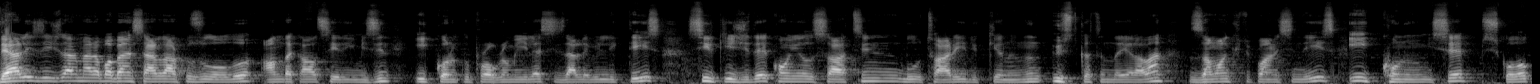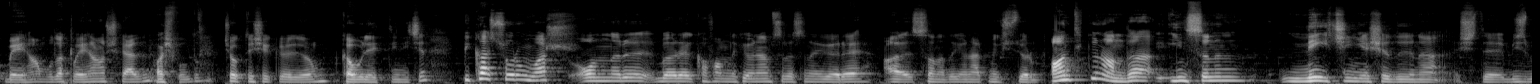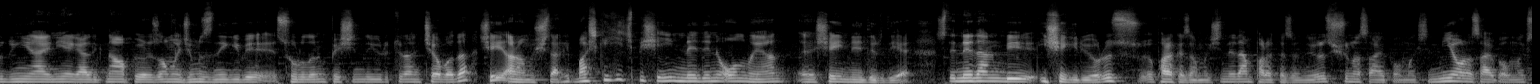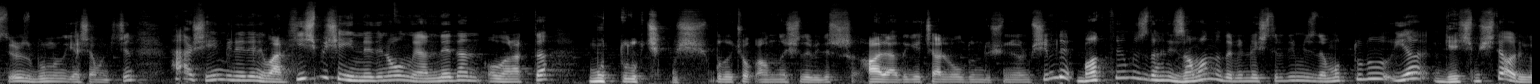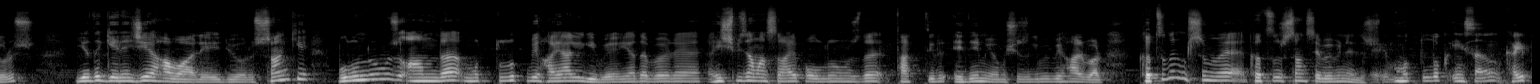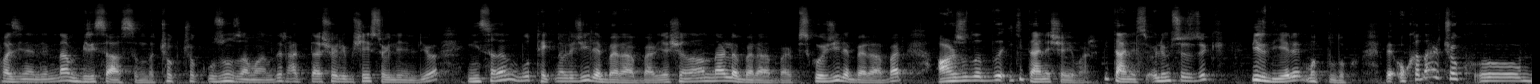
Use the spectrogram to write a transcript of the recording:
Değerli izleyiciler merhaba ben Serdar Kuzuloğlu. Anda Kal serimizin ilk konuklu programı ile sizlerle birlikteyiz. Sirkeci'de Konyalı Saat'in bu tarihi dükkanının üst katında yer alan Zaman Kütüphanesi'ndeyiz. İlk konuğum ise psikolog Beyhan Budak. Beyhan hoş geldin. Hoş buldum. Çok teşekkür ediyorum kabul ettiğin için. Birkaç sorum var. Onları böyle kafamdaki önem sırasına göre sana da yöneltmek istiyorum. Antik Yunan'da insanın ne için yaşadığına, işte biz bu dünyaya niye geldik, ne yapıyoruz, amacımız ne gibi soruların peşinde yürütülen çabada şeyi aramışlar. Başka hiçbir şeyin nedeni olmayan e, şey nedir diye. İşte neden bir işe giriyoruz? Para kazanmak için. Neden para kazanıyoruz? Şuna sahip olmak için. Niye ona sahip olmak istiyoruz? Bunu yaşamak için. Her şeyin bir nedeni var. Hiçbir şeyin nedeni olmayan neden olarak da mutluluk çıkmış. Bu da çok anlaşılabilir. Hala da geçerli olduğunu düşünüyorum. Şimdi baktığımızda hani zamanla da birleştirdiğimizde mutluluğu ya geçmişte arıyoruz ya da geleceğe havale ediyoruz. Sanki bulunduğumuz anda mutluluk bir hayal gibi ya da böyle hiçbir zaman sahip olduğumuzda takdir edemiyormuşuz gibi bir hal var. Katılır mısın ve katılırsan sebebi nedir? Mutluluk insanın kayıp hazinelerinden birisi aslında. Çok çok uzun zamandır hatta şöyle bir şey söyleniliyor. İnsanın bu teknolojiyle beraber, yaşananlarla beraber, psikolojiyle beraber arzuladığı iki tane şey var. Bir tanesi ölümsüzlük, bir diğeri mutluluk. Ve o kadar çok e,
